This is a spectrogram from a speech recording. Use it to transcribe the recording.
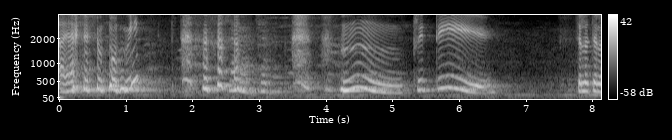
आया है, मम्मी। हम्म प्रिटी चलो चलो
